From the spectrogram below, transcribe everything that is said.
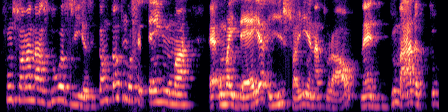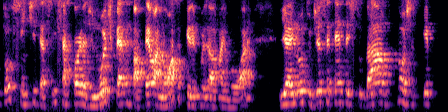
Funciona nas duas vias. Então, tanto você tem uma é, uma ideia, e isso aí é natural, né? Do nada, tu, todo cientista é assim, se acorda de noite, pega um papel, anota, porque depois ela vai embora, e aí no outro dia você tenta estudar, poxa, porque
